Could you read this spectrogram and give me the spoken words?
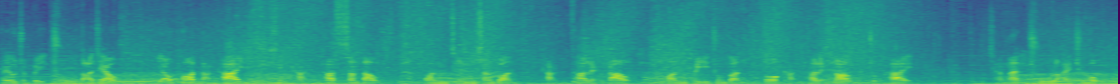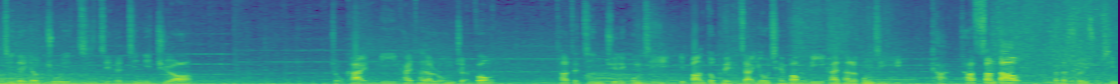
他又准备出大招，妖花打开，先砍他三刀，换成三段。砍他两刀，换回中段，多砍他两刀，走开。长安出来之后，记得要注意自己的精力值哦。走开，避开他的龙卷风。他的近距离攻击一般都可以在右前方避开他的攻击，砍他三刀。他的水属性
